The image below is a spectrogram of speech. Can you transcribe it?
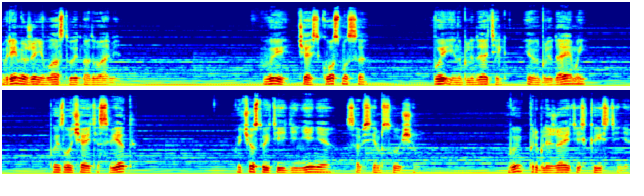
Время уже не властвует над вами. Вы часть космоса. Вы и наблюдатель, и наблюдаемый. Вы излучаете свет. Вы чувствуете единение со всем сущим. Вы приближаетесь к истине.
